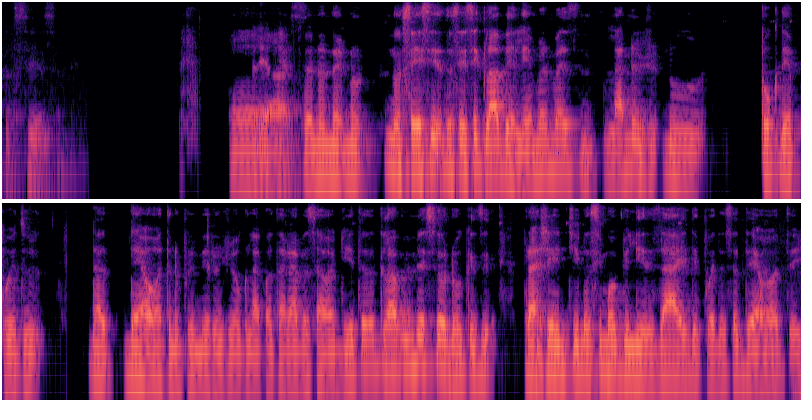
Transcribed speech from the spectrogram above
pode ser, sabe? É, Aliás, eu não, não, não, sei se não sei se Glauber lembra, mas lá no, no pouco depois do, da derrota no primeiro jogo lá contra a Arábia Saudita, o Glauber mencionou que para a Argentina se mobilizar aí depois dessa derrota e,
